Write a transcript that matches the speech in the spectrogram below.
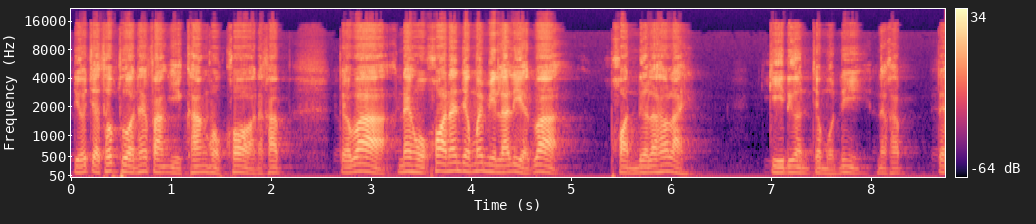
เดี๋ยวจะทบทวนให้ฟังอีกครั้ง 6 ข้อนะครับ แต่ว่าใน 6 ข้อนั้นยังไม่มีรายละเอียดว่าผ่อนเดือนละเท่าไหร่ กี่เดือนจะหมดหนี้นะครับ แต่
